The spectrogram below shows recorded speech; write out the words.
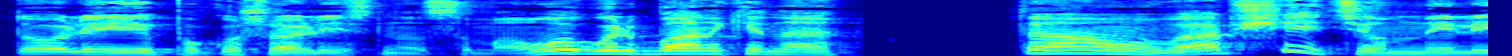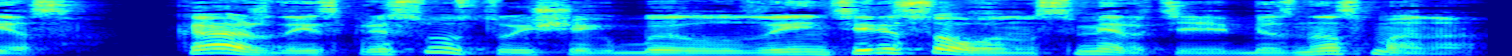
то ли покушались на самого Гульбанкина. Там вообще темный лес. Каждый из присутствующих был заинтересован в смерти бизнесмена.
